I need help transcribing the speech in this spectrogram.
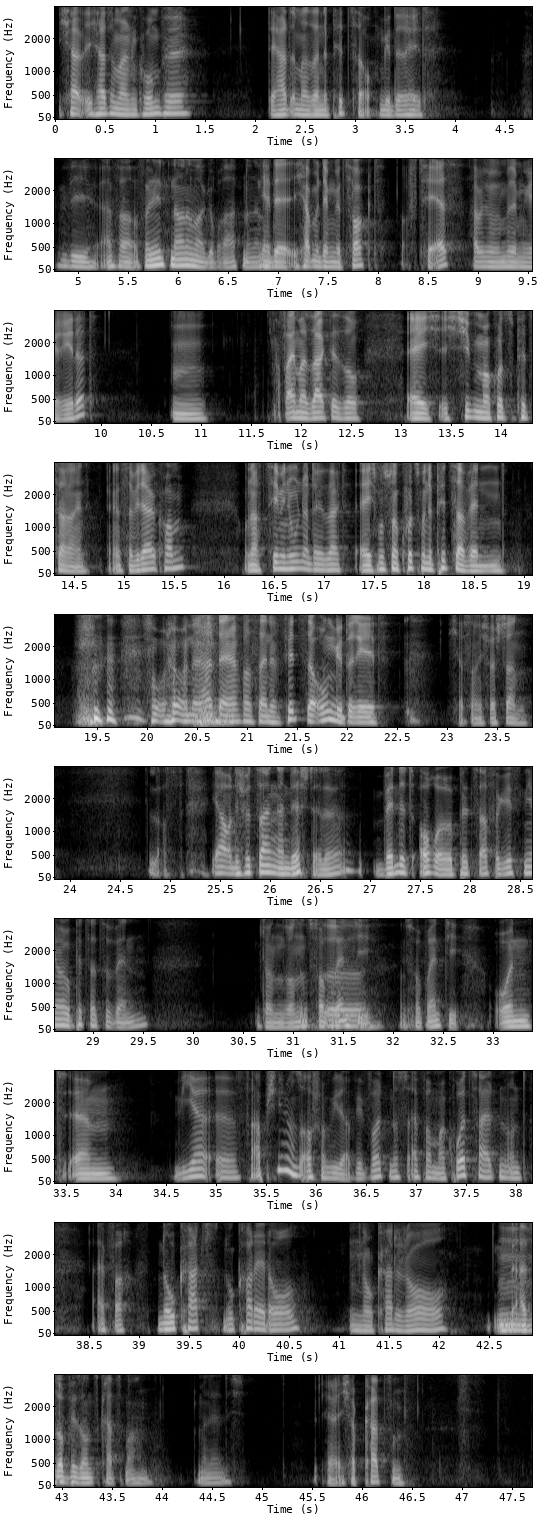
ich, hab, ich hatte mal einen Kumpel, der hat immer seine Pizza umgedreht. wie? Einfach von hinten auch nochmal gebraten, oder? Ja, der, ich habe mit dem gezockt auf TS, habe ich mit dem geredet. Mm. Auf einmal sagt er so, ey, ich, ich schiebe mir mal kurz eine Pizza rein. Dann ist er wiedergekommen und nach 10 Minuten hat er gesagt, ey, ich muss mal kurz meine Pizza wenden. und dann hat er einfach seine Pizza umgedreht. Ich habe es noch nicht verstanden. Lost. Ja, und ich würde sagen, an der Stelle, wendet auch eure Pizza, vergesst nie eure Pizza zu wenden. Dann sonst, Sonst, verbrennt äh, die. Sonst verbrennt die. Und ähm, wir äh, verabschieden uns auch schon wieder. Wir wollten das einfach mal kurz halten und einfach no cut, no cut at all. No cut at all. Mhm. Als ob wir sonst Cuts machen. Mal ehrlich. Ja, ich habe Katzen.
